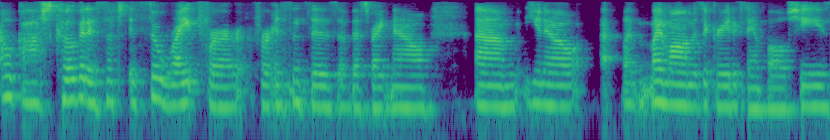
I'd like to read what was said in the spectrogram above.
oh gosh covid is such it's so ripe for for instances of this right now. Um, you know uh, my mom is a great example. She's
